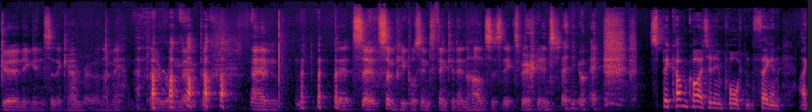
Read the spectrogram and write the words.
gurning into the camera when I make play a wrong note. But, um, but so some people seem to think it enhances the experience anyway. It's become quite an important thing, and I,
